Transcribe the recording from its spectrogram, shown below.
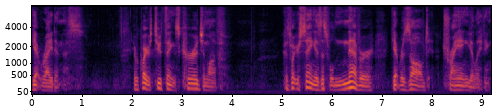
get right in this. It requires two things courage and love. Because what you're saying is this will never get resolved triangulating,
